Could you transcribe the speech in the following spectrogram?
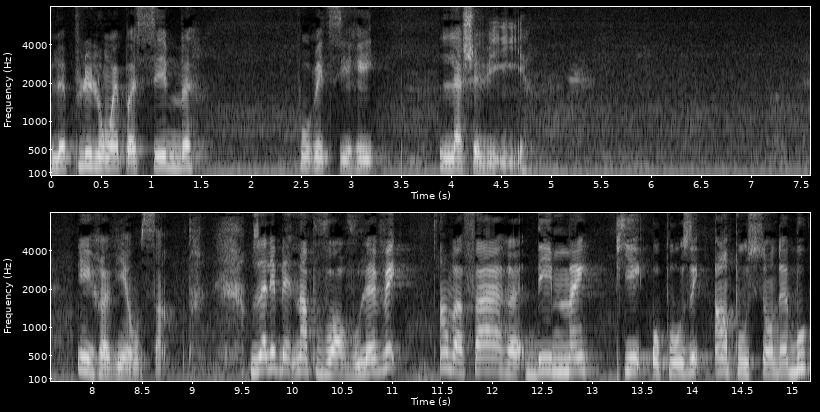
le plus loin possible pour étirer la cheville et revient au centre. Vous allez maintenant pouvoir vous lever. On va faire des mains pieds opposés en position debout.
